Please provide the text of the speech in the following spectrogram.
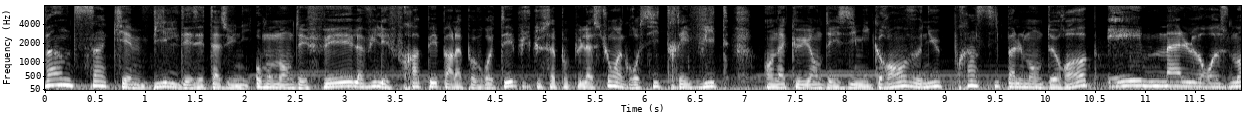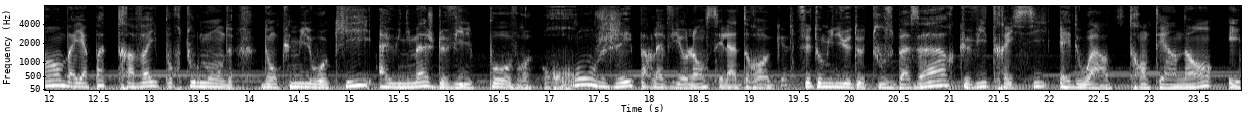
25e ville des États-Unis. Au moment des faits, la ville est frappée par la pauvreté puisque sa population a grossi très vite en accueillant des immigrants venus principalement d'Europe et malheureusement, bah, il n'y a pas de travail pour tout le monde. Donc Milwaukee a une image de ville pauvre, rongée par la violence et la drogue. C'est au milieu de tout ce bazar que vit Tracy Edwards, 31 ans, et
